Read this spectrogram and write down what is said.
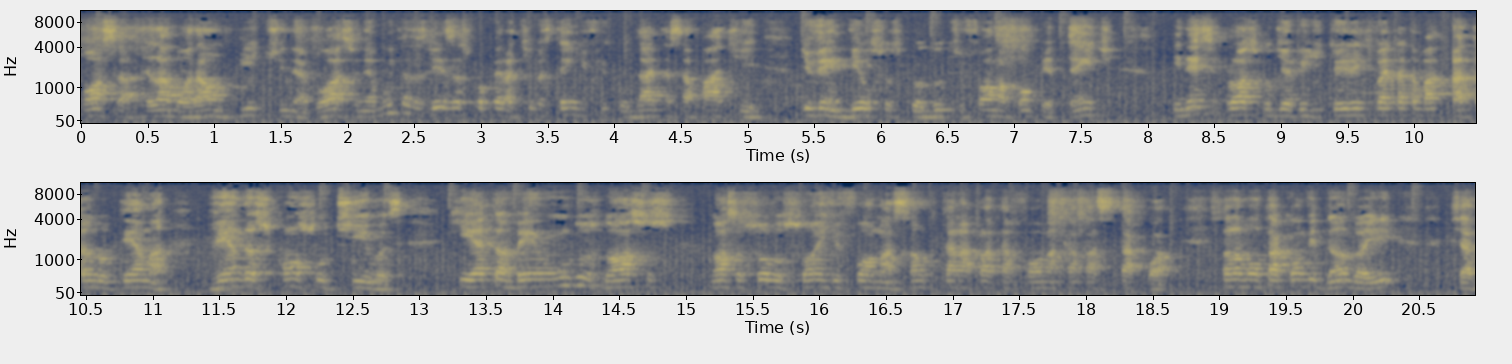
possa elaborar um pitch de negócio. Né? Muitas vezes as cooperativas têm dificuldade nessa parte de vender os seus produtos de forma competente. E nesse próximo dia 23 a gente vai estar tratando o tema vendas consultivas, que é também um dos nossos nossas soluções de formação que está na plataforma Capacitar Cop. Então nós vamos estar convidando aí, já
